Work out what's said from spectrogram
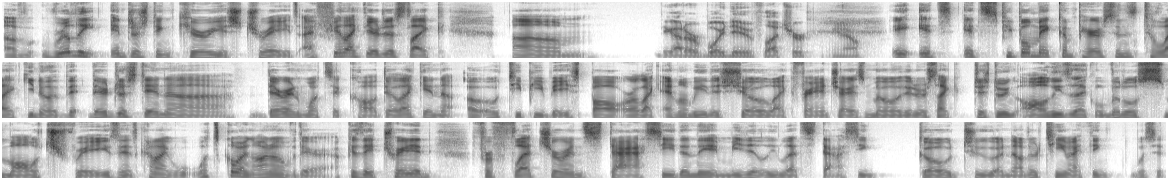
of really interesting, curious trades. I feel like they're just like. Um, they got our boy David Fletcher. You know, it, it's it's people make comparisons to like you know they're just in uh they're in what's it called? They're like in a OOTP baseball or like MLB the Show like franchise mode. They're just like just doing all these like little small trades, and it's kind of like what's going on over there? Because they traded for Fletcher and Stassi, then they immediately let Stassi go to another team. I think was it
